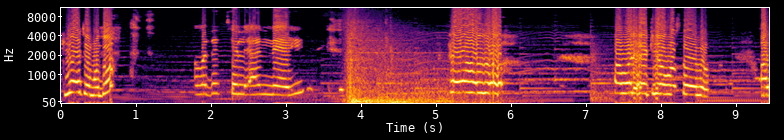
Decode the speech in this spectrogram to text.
কি হয়েছে মধু? আমাদের ছেলে আর নেই। হে আল্লাহ, আমার একই কি অবস্থা হলো। আর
